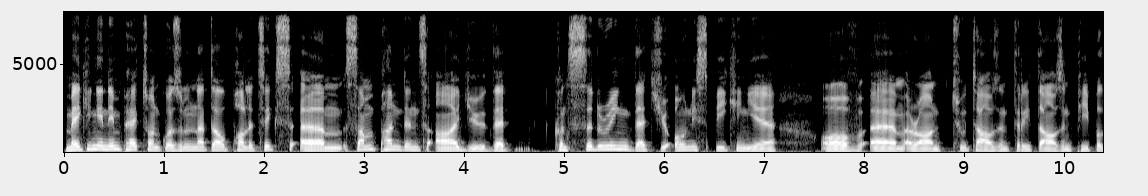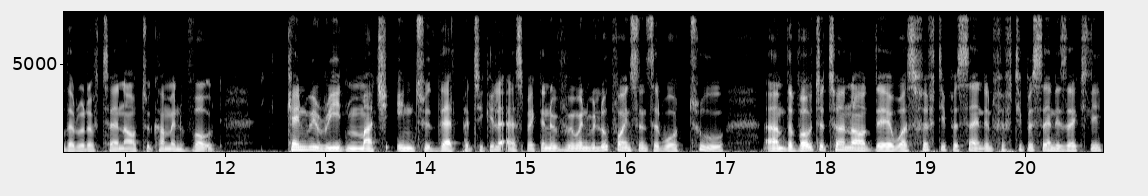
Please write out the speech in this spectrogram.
Making an impact on KwaZulu-Natal politics. Um, some pundits argue that considering that you're only speaking here of um, around 2,000, 3,000 people that would have turned out to come and vote, can we read much into that particular aspect? And we, when we look, for instance, at Ward 2, um, the voter turnout there was 50%, and 50% is actually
